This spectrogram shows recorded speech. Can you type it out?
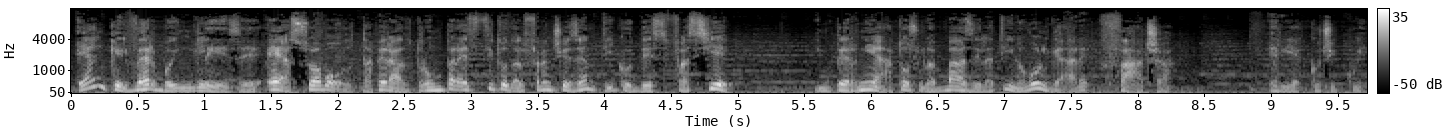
E anche il verbo inglese è a sua volta, peraltro, un prestito dal francese antico desfacier, imperniato sulla base latino volgare facia. E rieccoci qui.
